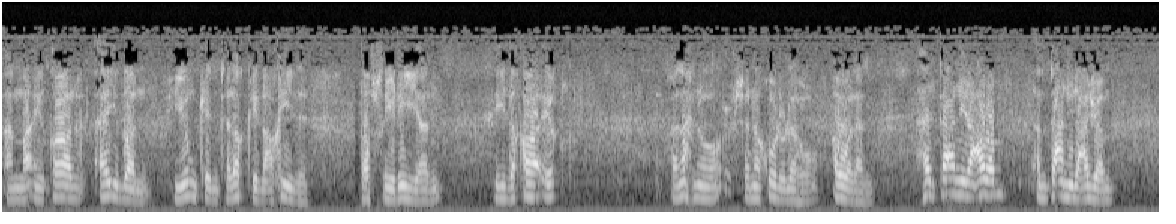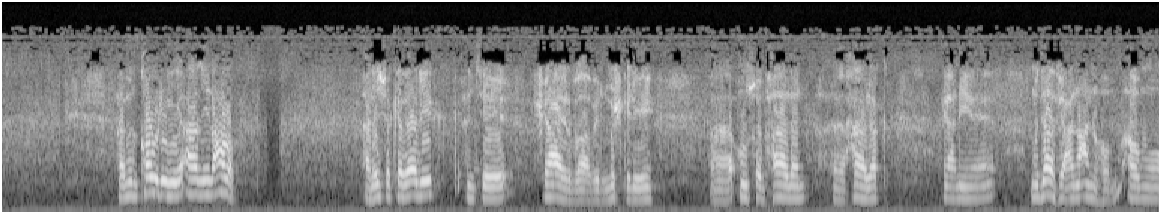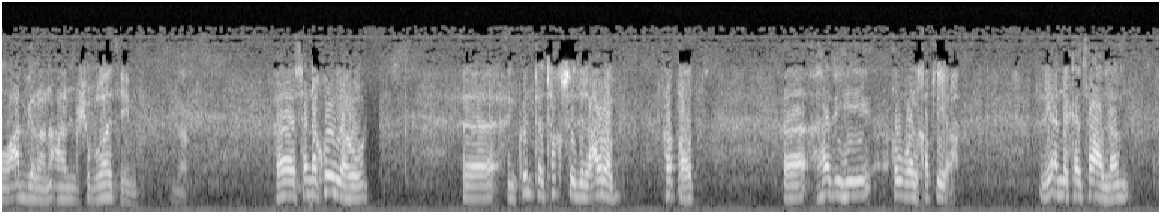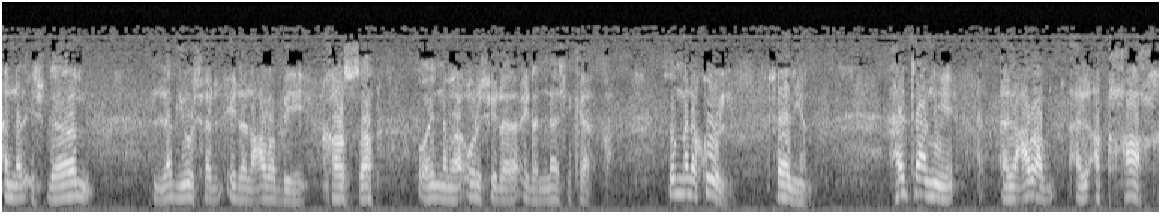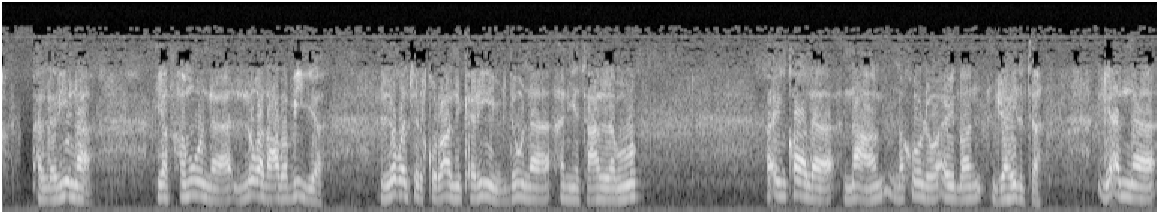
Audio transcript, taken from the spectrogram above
أما إن قال أيضا يمكن تلقي العقيدة تفصيليا في دقائق فنحن سنقول له أولا هل تعني العرب أم تعني العجم؟ فمن قوله أعني العرب. أليس كذلك؟ أنت شاعر بالمشكلة آه، انصب حالا آه، حالك يعني مدافعا عنهم أو معبرا عن شبهاتهم نعم. فسنقول له آه، إن كنت تقصد العرب فقط فهذه أول خطيئة لأنك تعلم أن الإسلام لم يرسل إلى العرب خاصة وإنما أرسل إلى الناس كافة. ثم نقول ثانيا هل تعني العرب الأقحاح الذين يفهمون اللغة العربية لغة القرآن الكريم دون أن يتعلموا؟ فإن قال نعم نقول أيضا جهلته لأن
